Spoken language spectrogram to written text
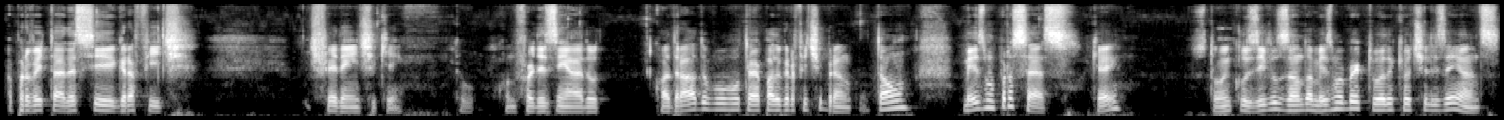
aproveitar esse grafite diferente aqui. Quando for desenhar o quadrado, eu vou voltar para o grafite branco. Então, mesmo processo, ok? Estou, inclusive, usando a mesma abertura que eu utilizei antes.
